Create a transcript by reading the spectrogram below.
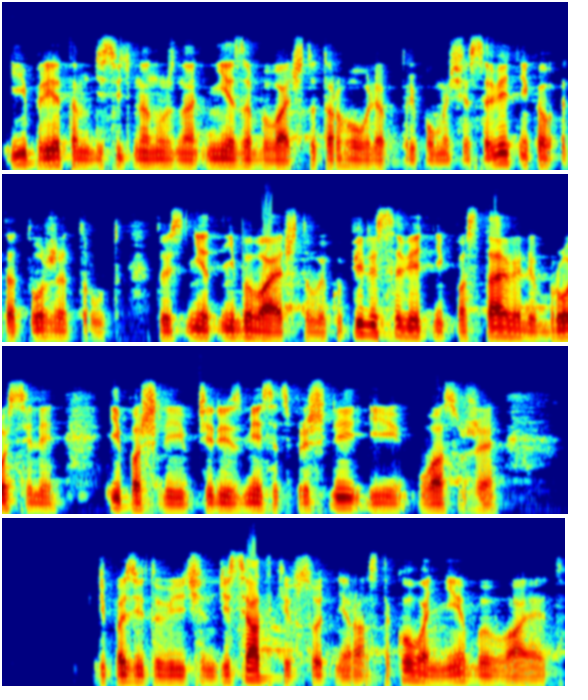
И при этом действительно нужно не забывать, что торговля при помощи советников это тоже труд. То есть нет, не бывает, что вы купили советник, поставили, бросили и пошли. Через месяц пришли и у вас уже депозит увеличен десятки, в сотни раз. Такого не бывает.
